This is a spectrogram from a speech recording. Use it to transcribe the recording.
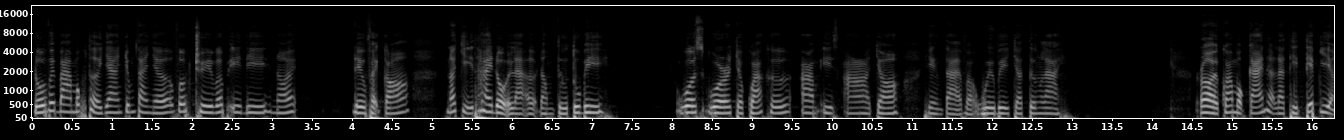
đối với ba mốc thời gian chúng ta nhớ verb tree verb ed nói, đều phải có. Nó chỉ thay đổi là ở động từ to be. Was were cho quá khứ, am, is, are cho hiện tại và will be cho tương lai. Rồi, qua một cái nữa là thì tiếp diễn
